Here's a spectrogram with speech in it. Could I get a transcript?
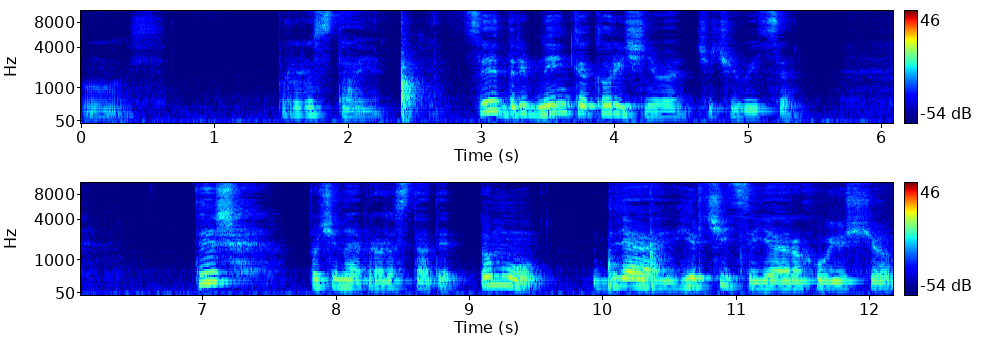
Ось. Проростає. Це дрібненька коричнева чечевиця. Теж починає проростати. Тому для гірчиці я рахую, що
